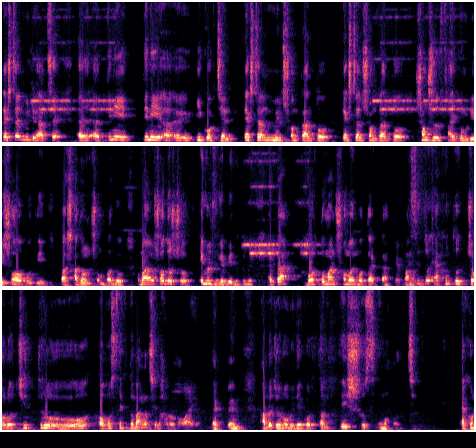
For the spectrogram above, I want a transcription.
টেক্সটাইল মিলে আছে তিনি তিনি ই করছেন টেক্সটাইল মিল সংক্রান্ত টেক্সটাইল সংক্রান্ত সংসদ স্থায়ী কমিটির সভাপতি বা সাধারণ সম্পাদক বা সদস্য এগুলো থেকে বেরোতে হবে একটা বর্তমান সময়ের মতো একটা। তো এখন তো চলচ্চিত্র অবস্থা কিন্তু বাংলাদেশে ভালো নয়। দেখবেন, আমরা যখন অভিনয় করতাম, তেইশশো সিনেমা হল ছিল। এখন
